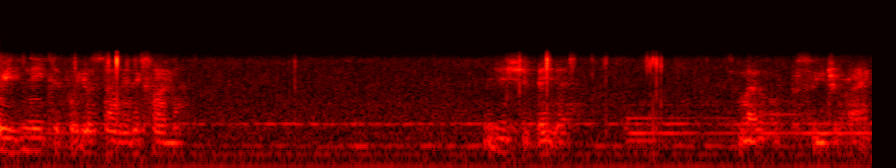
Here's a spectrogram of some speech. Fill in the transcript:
we need to put your son in a coma. You should be there. It's a medical procedure, right?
